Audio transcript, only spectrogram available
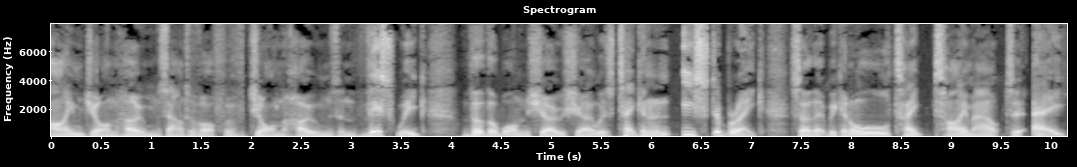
I'm John Holmes out of off of John Holmes, and this week the The One Show Show has taken an Easter break so that we can all take time out to A,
